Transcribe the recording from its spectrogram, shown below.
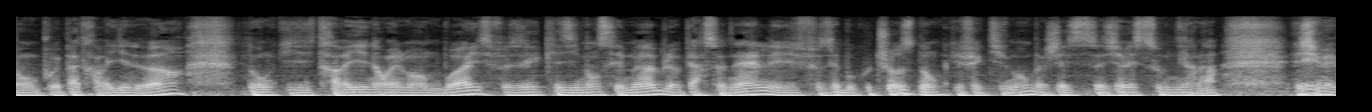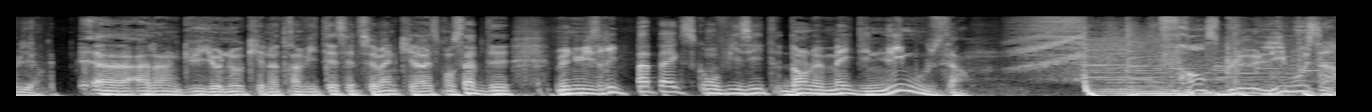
on pouvait pas travailler dehors. Donc il travaillait énormément de bois, il se faisait quasiment ses meubles personnels et il faisait beaucoup de choses. Donc effectivement, bah, j'avais ce souvenir-là et, j'aimais bien. Alain Guyonneau, qui est notre invité cette semaine, qui est responsable des menuiseries Papex qu'on visite dans le Made in Limousin. France Bleu Limousin.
